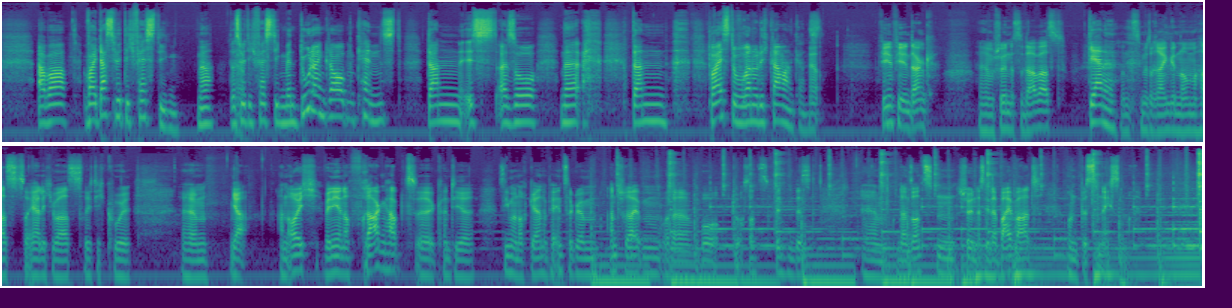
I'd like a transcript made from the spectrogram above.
Aber weil das wird dich festigen. Ne? Das Ja. wird dich festigen. Wenn du deinen Glauben kennst, dann ist also, ne, dann weißt du, woran du dich klammern kannst. Ja. Vielen, vielen Dank. Ähm, schön, dass du da warst, Gerne. uns mit reingenommen hast, so ehrlich warst. Richtig cool. Ähm, ja, an euch, wenn ihr noch Fragen habt, äh, könnt ihr Simon noch gerne per Instagram anschreiben oder wo du auch sonst zu finden bist. Ähm, und ansonsten schön, dass ihr dabei wart und bis zum nächsten Mal.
